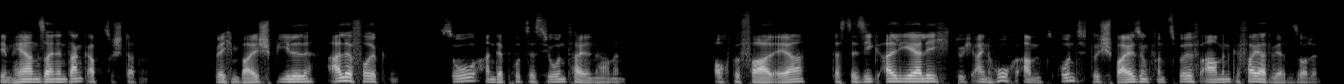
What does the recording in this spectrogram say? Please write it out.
dem Herrn seinen Dank abzustatten, welchem Beispiel alle folgten, so an der Prozession teilnahmen. Auch befahl er, dass der Sieg alljährlich durch ein Hochamt und durch Speisung von zwölf Armen gefeiert werden solle,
